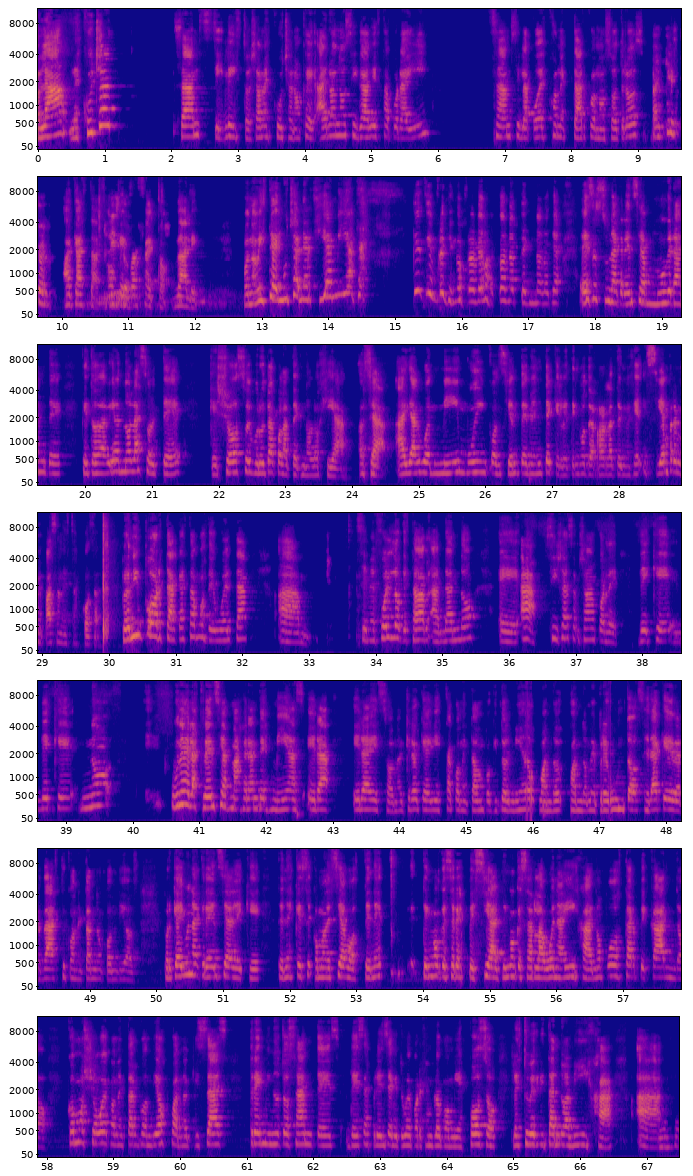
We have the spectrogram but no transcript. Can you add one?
Hola, ¿me escuchan? Sam, sí, listo, ya me escuchan. Ok, I don't know si Gaby está por ahí. Sam, si la puedes conectar con nosotros. Aquí está. Acá está. Ok, perfecto, dale. Bueno, viste, hay mucha energía mía acá. que siempre tengo problemas con la tecnología. Eso es una creencia muy grande que todavía no la solté, que yo soy bruta con la tecnología. O sea, hay algo en mí muy inconscientemente que le tengo terror a la tecnología y siempre me pasan estas cosas. Pero no importa, acá estamos de vuelta. se me fue lo que estaba hablando. Eh, ah, sí, ya, ya me acordé. De que, de que no, eh, una de las creencias más grandes mías era era eso, ¿no? creo que ahí está conectado un poquito el miedo cuando, cuando me pregunto, ¿será que de verdad estoy conectando con Dios? Porque hay una creencia de que tenés que ser, como decía vos, tenés, tengo que ser especial, tengo que ser la buena hija, no puedo estar pecando. ¿Cómo yo voy a conectar con Dios cuando quizás tres minutos antes de esa experiencia que tuve, por ejemplo, con mi esposo, le estuve gritando a mi hija,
